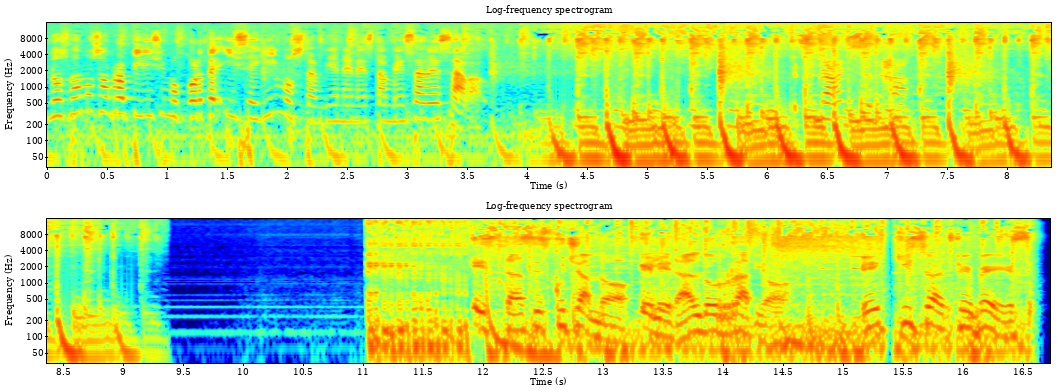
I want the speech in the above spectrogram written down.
Nos vamos a un rapidísimo corte y seguimos también en esta mesa de sábado. Estás escuchando el Heraldo Radio. XHB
